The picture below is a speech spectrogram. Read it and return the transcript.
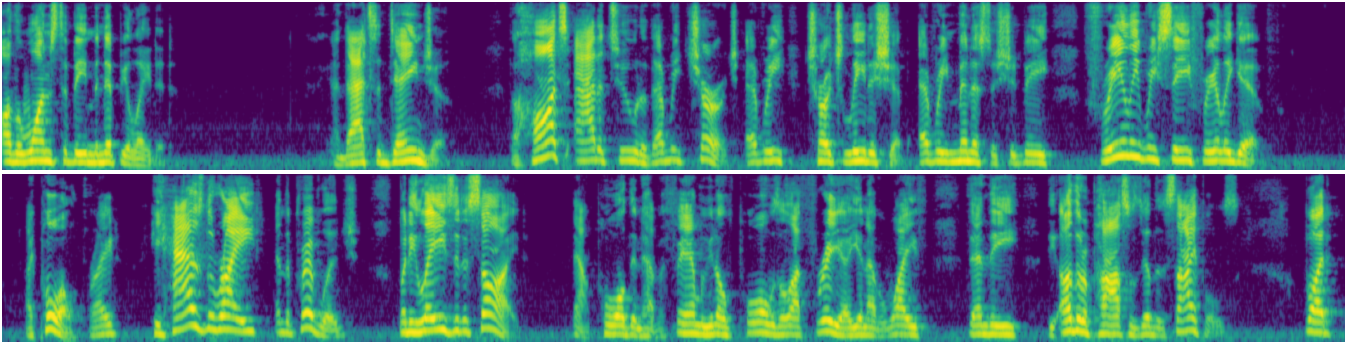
are the ones to be manipulated. And that's a danger. The heart's attitude of every church, every church leadership, every minister should be freely receive, freely give. Like Paul, right? He has the right and the privilege, but he lays it aside. Now, Paul didn't have a family. You know Paul was a lot freer. He didn't have a wife than the, the other apostles, the other disciples. But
